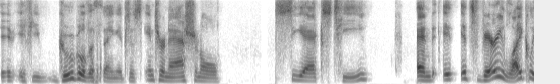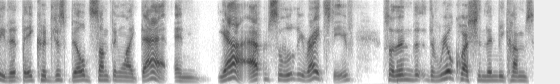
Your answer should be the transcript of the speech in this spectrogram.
If, if you Google the thing, it's just international CXT. And it, it's very likely that they could just build something like that. And yeah, absolutely right, Steve. So then the, the real question then becomes,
